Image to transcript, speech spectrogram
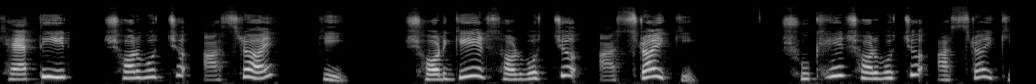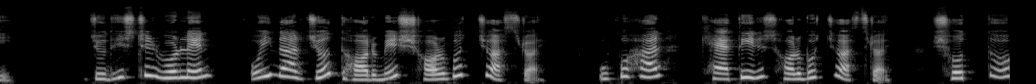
খ্যাতির সর্বোচ্চ আশ্রয় কি? স্বর্গের সর্বোচ্চ আশ্রয় কি? সুখের সর্বোচ্চ আশ্রয় কি? যুধিষ্ঠির বললেন ঐদার্য ধর্মের সর্বোচ্চ আশ্রয়। উপহার খ্যাতির সর্বোচ্চ আশ্রয়। সত্য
